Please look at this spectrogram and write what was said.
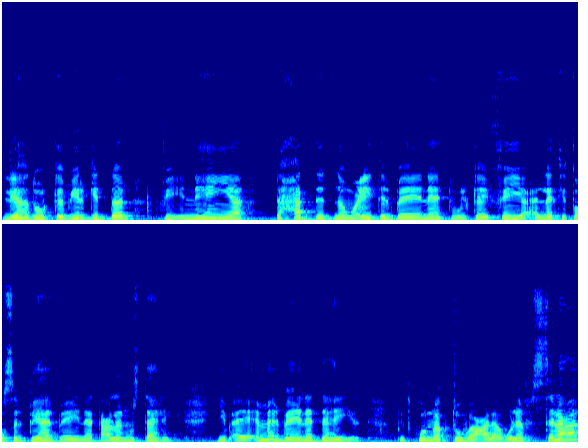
ليها دور كبير جدا في إن هي تحدد نوعية البيانات والكيفية التي تصل بها البيانات على المستهلك. يبقى يا إما البيانات دهيت بتكون مكتوبة على غلاف السلعة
